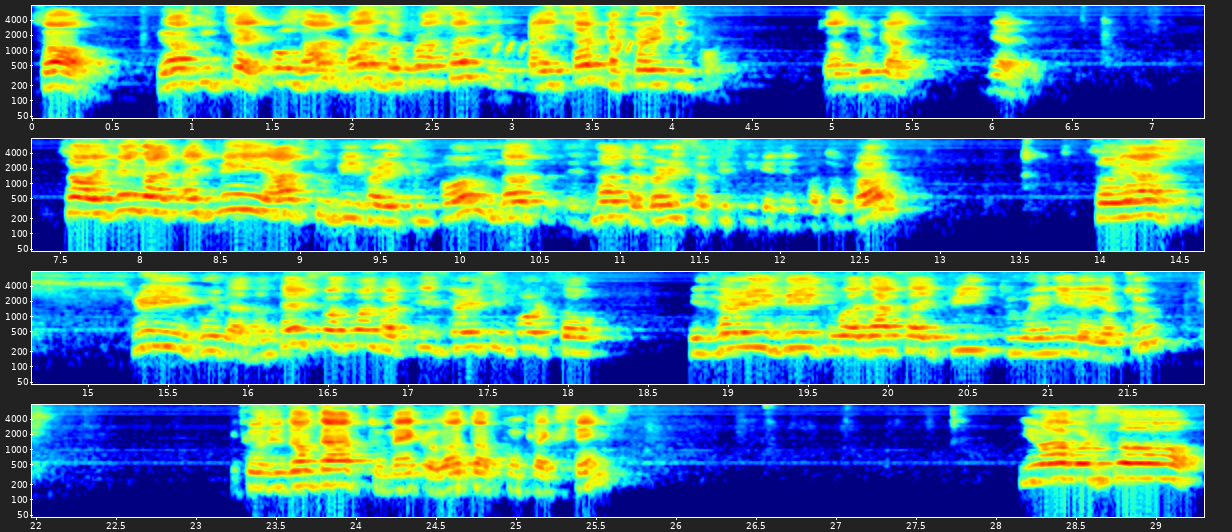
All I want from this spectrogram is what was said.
So you have to check all that, but the process by itself is very simple. Just look at yeah. So it means that IP has to be very simple, not it's not a very sophisticated protocol. So it has three good advantages. First one it's very simple, so it's very easy to adapt IP to any layer 2 because you don't have to make a lot of complex things. You have also,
